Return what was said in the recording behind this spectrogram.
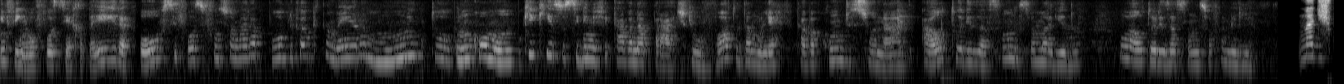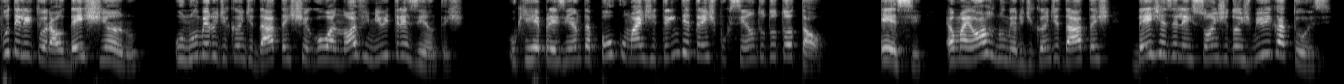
enfim, ou fosse herdeira, ou se fosse funcionária pública, o que também era muito incomum. O que, que isso significava na prática? O voto da mulher ficava condicionado à autorização do seu marido ou à autorização de sua família. Na disputa eleitoral deste ano, o número de candidatas chegou a 9.300, o que representa pouco mais de 33% do total. Esse é o maior número de candidatas desde as eleições de 2014.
